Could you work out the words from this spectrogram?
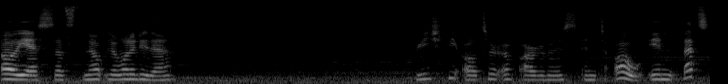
Oh yes, that's nope, don't want to do that. Reach the altar of Artemis and oh, in that's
